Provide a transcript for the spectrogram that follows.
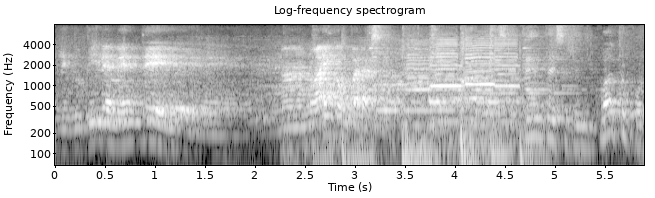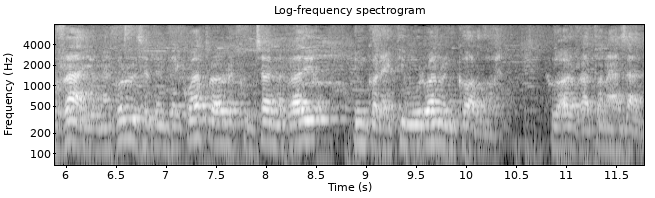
Indiscutiblemente no, no hay comparación. 70 y 74 por radio. Me acuerdo del 74 haber escuchado en la radio de un colectivo urbano en Córdoba, jugaba el ratón Ayala.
